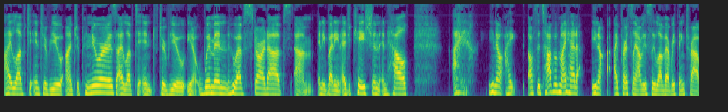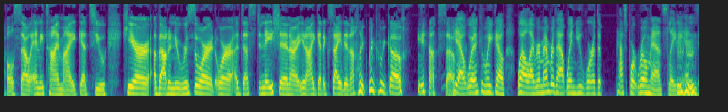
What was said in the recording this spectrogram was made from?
I love to interview entrepreneurs. I love to interview, you know, women who have startups, um, anybody in education and health. I, you know, I, off the top of my head, you know, I personally obviously love everything travel. So anytime I get to hear about a new resort or a destination or, you know, I get excited. I'm like, when can we go? yeah. So, yeah. When can we go? Well, I remember that when you were the passport romance lady mm-hmm. and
